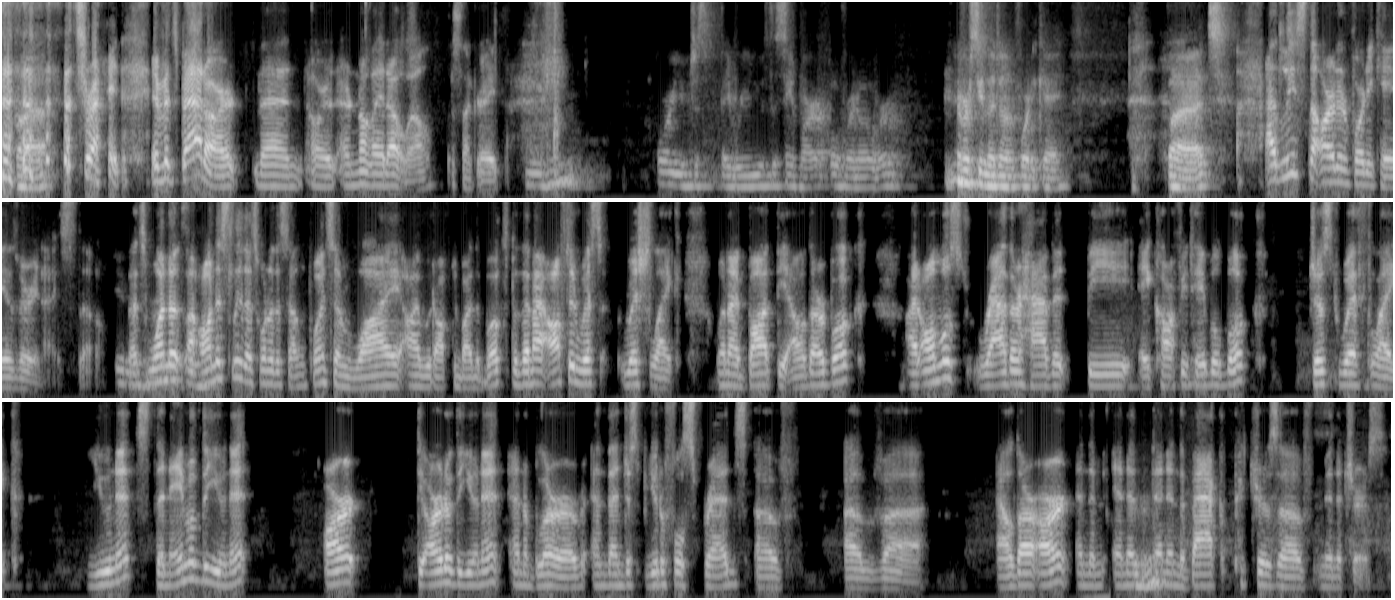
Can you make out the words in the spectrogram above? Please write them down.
But, that's right. If it's bad art, then or, or not laid out well, it's not great. Mm-hmm. Or you just they reuse the same art over and over. Never seen that done in 40k. But at least the art in 40k is very nice, though. That's one of honestly, that's one of the selling points and why I would often buy the books. But then I often wish, wish like when I bought the Eldar book, I'd almost rather have it be a coffee table book, just with like units, the name of the unit, art, the art of the unit, and a blurb, and then just beautiful spreads of of uh, Eldar art, and then and then, mm-hmm. then in the back pictures of miniatures,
